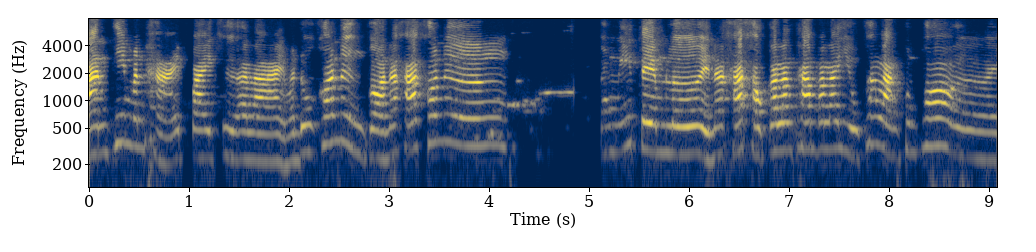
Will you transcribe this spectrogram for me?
อันที่มันหายไปคืออะไร มาดูข้อหนึ่งก่อนนะคะ ข้อหนึ่งตรงนี้เต็มเลยนะคะ เขากำลังทำอะไรอยู่ข้างหลังคุณพ่อเอ่ย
